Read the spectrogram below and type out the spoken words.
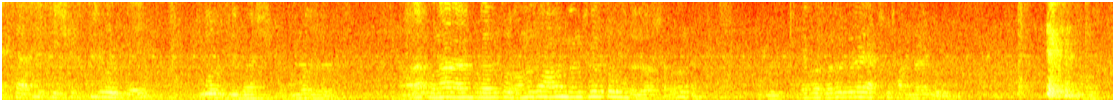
একটা আছে তেষট্টির মধ্যে মুরব্বী বয়স্ক। ওনার- ওনার আমি প্রধান তো রমজ আমার মেন ছিল তো মুদের ব্যবসা বুঝলেন এই বছরে করে একশো সাত গাড়ি করেছি না আমার একটা বুঝে দিচ্ছি আমাদের ওখানে করেছি উদ্বোধন যায় আর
